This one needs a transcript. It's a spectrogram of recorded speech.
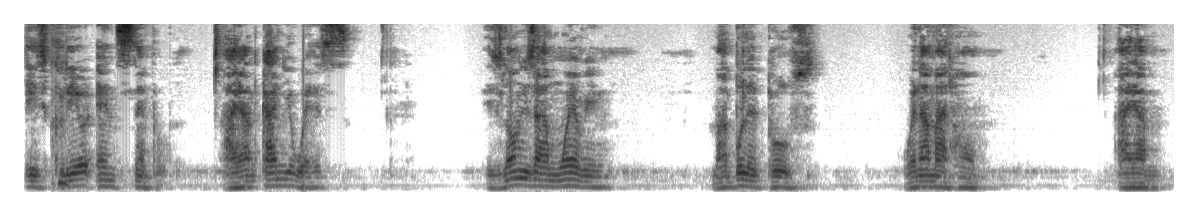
is clear and simple. I am Kanye West. As long as I'm wearing my bulletproofs when I'm at home, I am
